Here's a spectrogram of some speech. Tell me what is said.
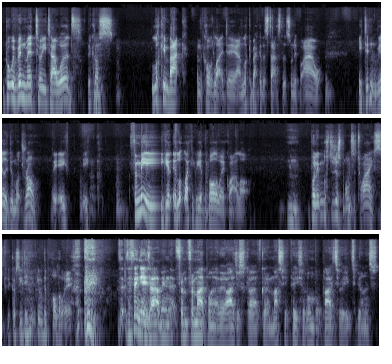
but we've been made to eat our words because looking back on the cold light of day and looking back at the stats that somebody put out, he didn't really do much wrong. He, he, for me, it looked like he gave the ball away quite a lot. But it must have just once or twice because he didn't give the ball away. The, the thing is, I mean, from from my point of view, I just got I've got a massive piece of humble pie to eat. To be honest,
